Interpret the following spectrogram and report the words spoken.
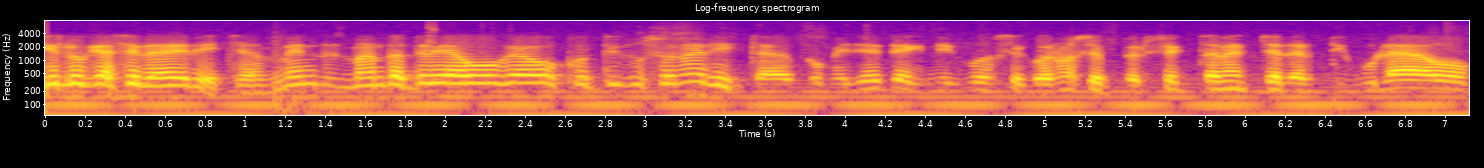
¿Qué es lo que hace la derecha? Manda tres abogados constitucionalistas al comité técnico, se conocen perfectamente el articulado,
